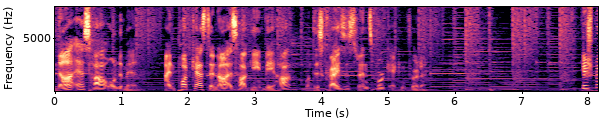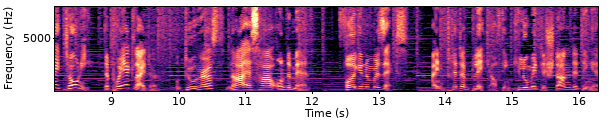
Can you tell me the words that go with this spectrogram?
NahSH On Demand, ein Podcast der NahSH GmbH und des Kreises Rendsburg-Eckenförde. Hier spricht Tony, der Projektleiter, und du hörst NahSH On Demand, Folge Nummer 6. Ein dritter Blick auf den Kilometerstand der Dinge,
